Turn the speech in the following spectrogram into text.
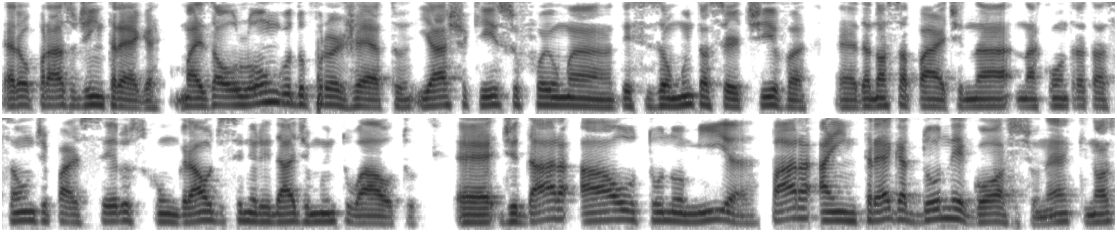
era o prazo de entrega. Mas ao longo do projeto, e acho que isso foi uma decisão muito assertiva é, da nossa parte na, na contratação de parceiros com um grau de senioridade muito alto, é, de dar a autonomia para a entrega do negócio, né? Que nós,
